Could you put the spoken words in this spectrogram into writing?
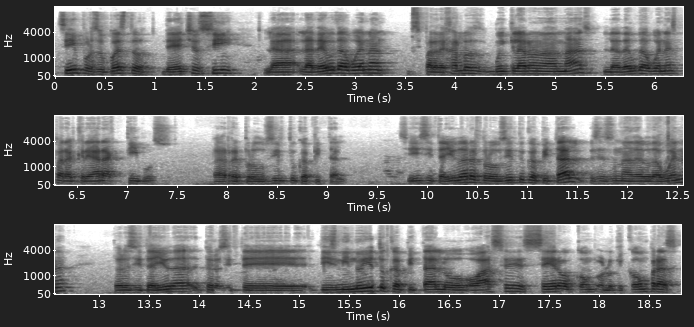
Sí, por supuesto. De hecho, sí, la, deuda buena, para dejarlo muy claro nada más, la deuda buena es para crear activos, para reproducir tu capital. ¿Sí? Si te ayuda a reproducir tu capital, pues es una deuda buena, pero si te ayuda, pero si te disminuye tu capital o, hace cero o lo que compras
